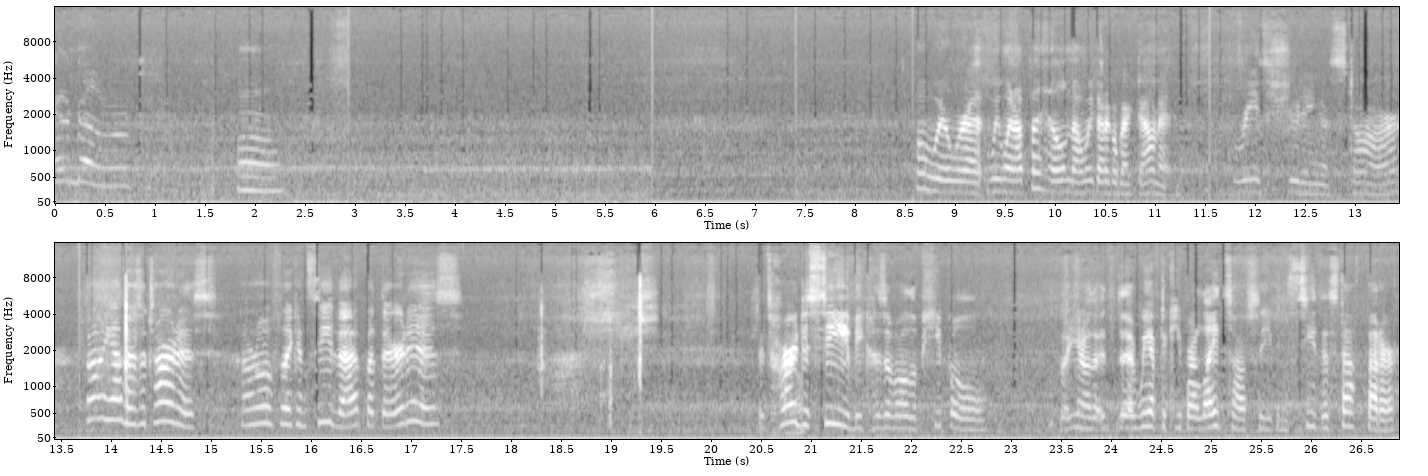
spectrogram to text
You're no. Oh. Oh, where we're at, we went up a hill, now we gotta go back down it. Wreath shooting a star. Oh yeah, there's a TARDIS. I don't know if they can see that, but there it is. It's hard to see because of all the people. But you know, the, the, we have to keep our lights off so you can see the stuff better.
